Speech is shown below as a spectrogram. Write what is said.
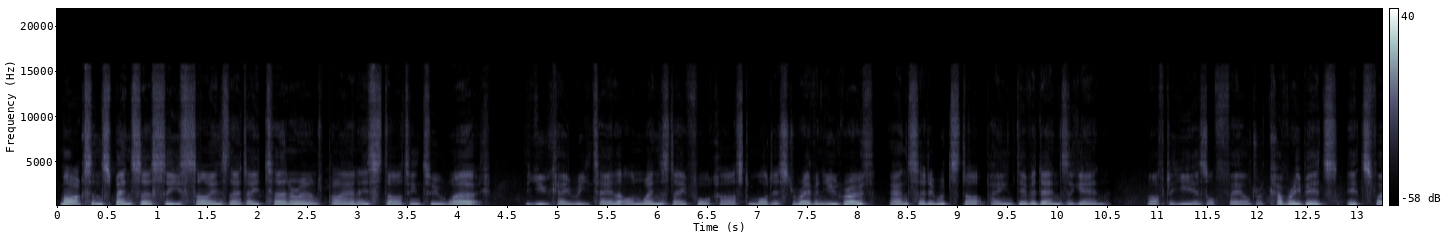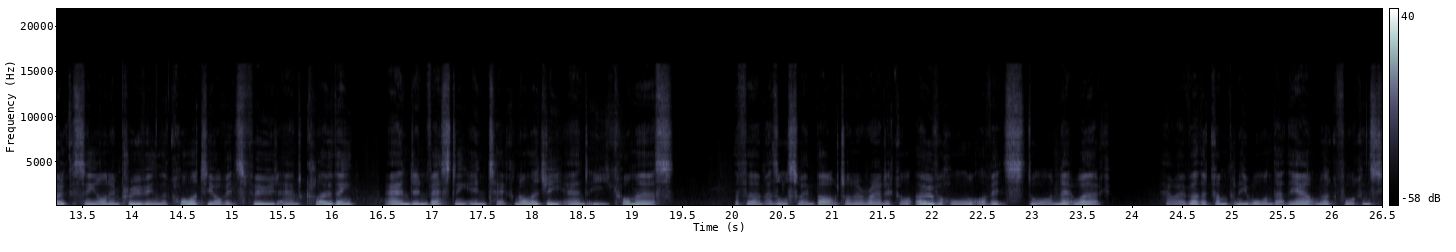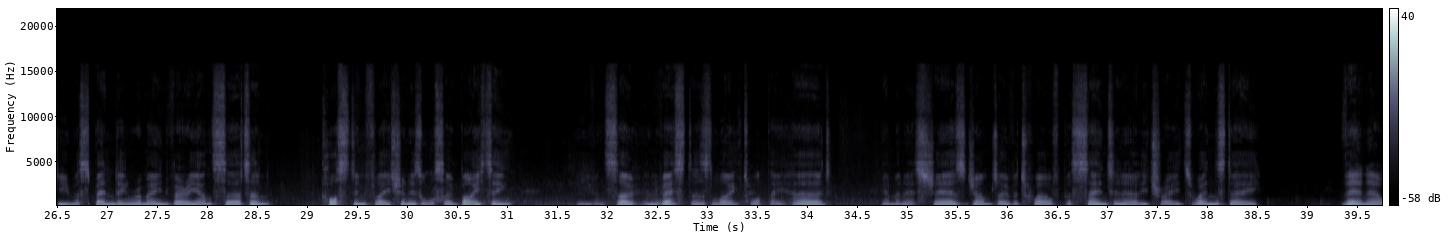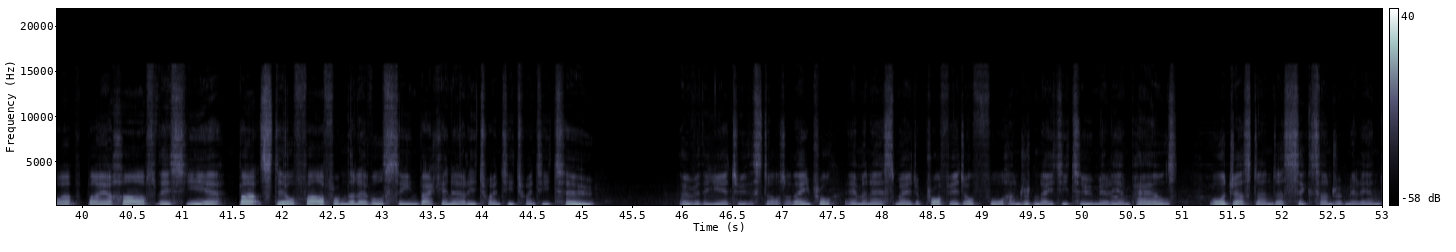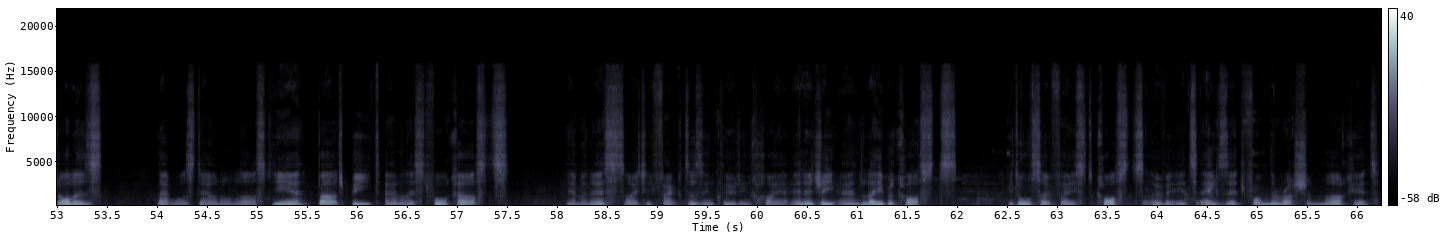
Marks and Spencer sees signs that a turnaround plan is starting to work. The UK retailer on Wednesday forecast modest revenue growth and said it would start paying dividends again. After years of failed recovery bids, it's focusing on improving the quality of its food and clothing and investing in technology and e commerce. The firm has also embarked on a radical overhaul of its store network. However, the company warned that the outlook for consumer spending remained very uncertain. Cost inflation is also biting. Even so, investors liked what they heard. M&S shares jumped over 12% in early trades Wednesday. They're now up by a half this year, but still far from the levels seen back in early 2022. Over the year to the start of April, M&S made a profit of £482 million, or just under $600 million. That was down on last year, but beat analyst forecasts. M&S cited factors including higher energy and labour costs. It also faced costs over its exit from the Russian market.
